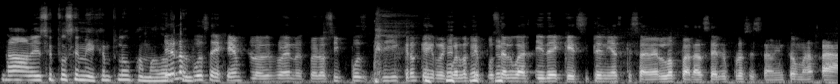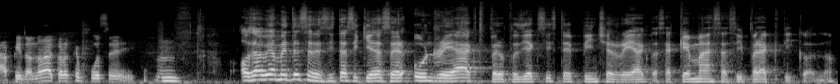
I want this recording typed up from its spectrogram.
No, yo sí puse mi ejemplo mamador. Yo no puse ejemplos, bueno, pero sí puse, sí, creo que recuerdo que puse algo así de que sí tenías que saberlo para hacer el procesamiento más rápido, ¿no? Creo que puse. Mm. O sea, obviamente se necesita si quieres hacer un React, pero pues ya existe pinche React. O sea, ¿qué más así práctico, no?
